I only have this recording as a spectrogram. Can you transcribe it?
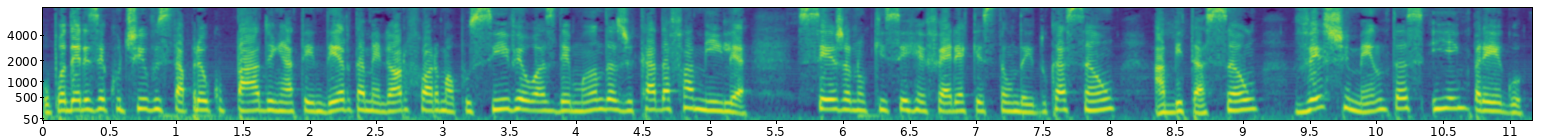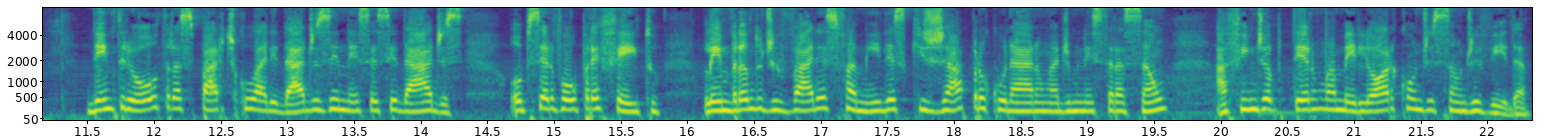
O Poder Executivo está preocupado em atender da melhor forma possível as demandas de cada família, seja no que se refere à questão da educação, habitação, vestimentas e emprego, dentre outras particularidades e necessidades, observou o prefeito, lembrando de várias famílias que já procuraram a administração a fim de obter uma melhor condição de vida.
